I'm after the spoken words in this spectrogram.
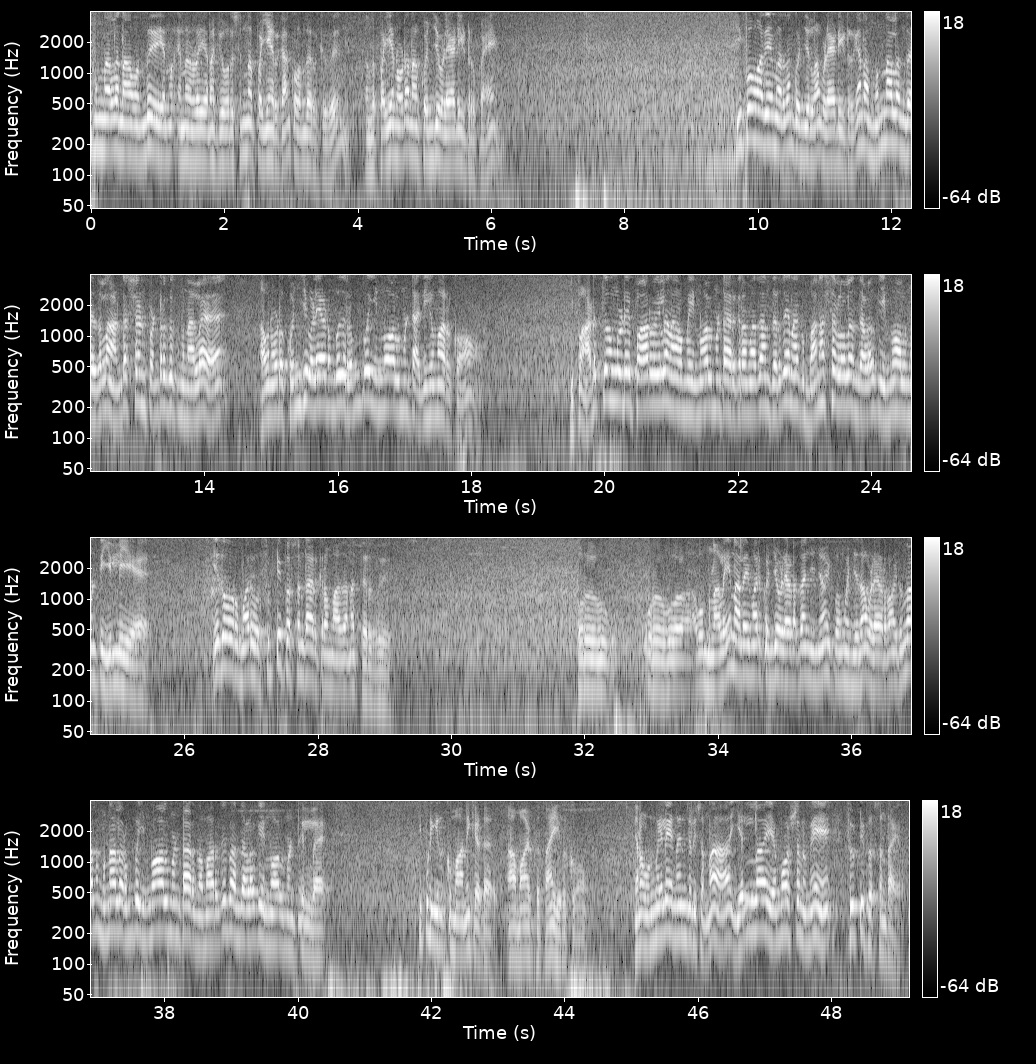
முன்னால் நான் வந்து என் என்னுடைய எனக்கு ஒரு சின்ன பையன் இருக்கான் குழந்தை இருக்குது. அந்த பையனோட நான் கொஞ்சம் விளையாடிக்கிட்டு இருப்பேன். இப்போவும் அதே மாதிரி தான் கொஞ்சம்லாம் விளையாடிக்கிட்டு இருக்கேன். நான் முன்னால் அந்த இதெல்லாம் அண்டர்ஸ்டாண்ட் பண்ணுறதுக்கு முன்னால் அவனோட கொஞ்சம் விளையாடும்போது ரொம்ப இன்வால்மெண்ட் அதிகமாக இருக்கும். இப்போ அடுத்தவங்களுடைய பார்வையில் நான் ரொம்ப இன்வால்மெண்ட்டாக இருக்கிற மாதிரி தான் தெரியுது. எனக்கு மனசளவில் இந்த அளவுக்கு இன்வால்மெண்ட்டு இல்லையே. ஏதோ ஒரு மாதிரி ஒரு ஃபிஃப்டி பர்சண்ட்டாக இருக்கிற மாதிரி தானே தெரியுது. ஒரு ஒரு முன்னாலேயும் அதே மாதிரி கொஞ்சம் விளையாட தான் செஞ்சோம் இப்போ கொஞ்சம் தான் விளையாடுறோம். இருந்தாலும் முன்னால் ரொம்ப இன்வால்மெண்ட்டாக இருந்த மாதிரி இருக்குது இப்போ அந்த அளவுக்கு இன்வால்மெண்ட் இல்லை. இப்படி இருக்குமான்னு கேட்டார். ஆமாம் இப்படி தான் இருக்கும். ஏன்னா உண்மையிலே என்னன்னு சொல்லி சொன்னால் எல்லா எமோஷனுமே ஃபிஃப்டி பர்சன்ட் ஆயிரும்.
